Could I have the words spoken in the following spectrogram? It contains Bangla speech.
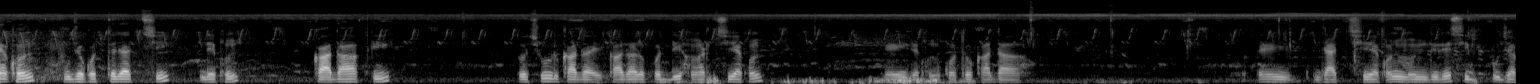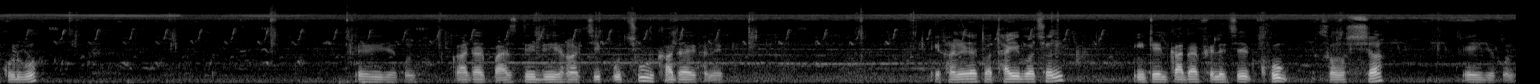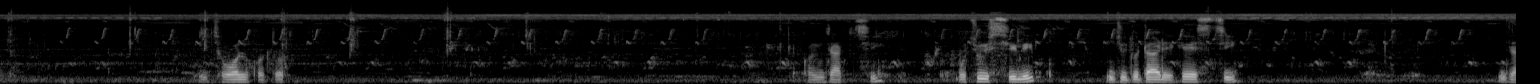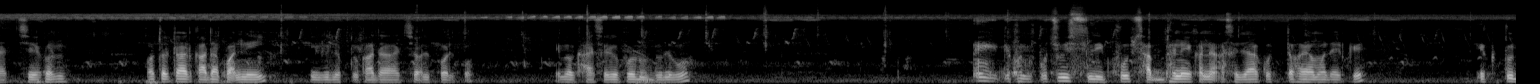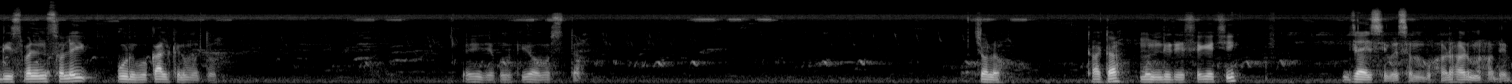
এখন পুজো করতে যাচ্ছি। দেখুন, কাদা কি? প্রচুর কাদায় কাদার উপর দিয়ে হাঁটছি এখন। এই দেখুন কত কাদা। এই যাচ্ছি এখন মন্দিরে, শিব পূজা করব। এই দেখুন, কাদার পাশ দিয়ে দিয়ে হাঁটছি, প্রচুর কাদা এখানে। এখানে তথাই বচন ইটের কাদা ফেলেছে, খুব সমস্যা। এই দেখুন। জল কত। এখন যাচ্ছি। প্রচুর স্লিপ, জুতোটা রেখে এসছি। যাচ্ছি এখন। অতটা আর কাদা পা নেই, এগুলো একটু কাদা আছে, অল্প অল্প। এবার ঘাসের উপর দুলবো। এই দেখুন, প্রচুর স্লিপ, খুব সাবধানে এখানে আসা যাওয়া করতে হয় আমাদেরকে। একটু ডিসব্যালেন্স হলেই পড়ব কালকের মতো। এই দেখুন কি অবস্থা। চলো, টাটা, মন্দিরে এসে গেছি। জয় শিব শম্ভু, হর হর মহাদেব।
